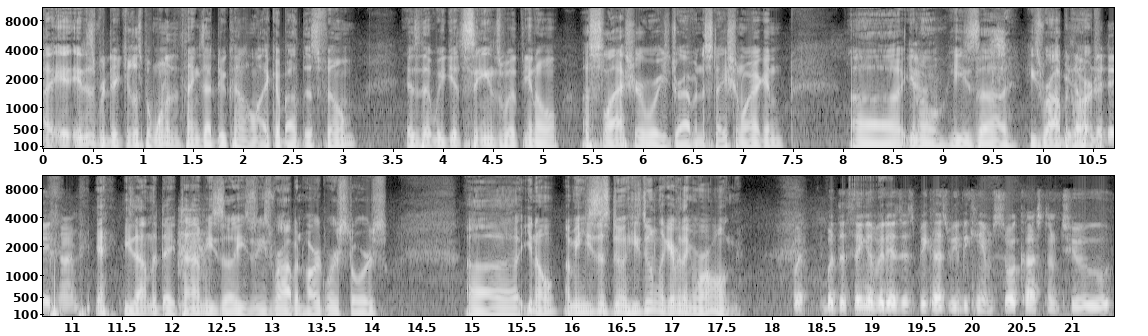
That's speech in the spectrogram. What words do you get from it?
I- it, it is ridiculous, but one of the things I do kind of like about this film is that we get scenes with you know a slasher where he's driving a station wagon. Uh, you know he's uh he's robbing He's out in the daytime. yeah, he's out in the daytime. He's uh, he's he's robbing hardware stores. Uh, you know, I mean, he's just doing he's doing like everything wrong. But but the thing of it is, it's because we became so accustomed to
